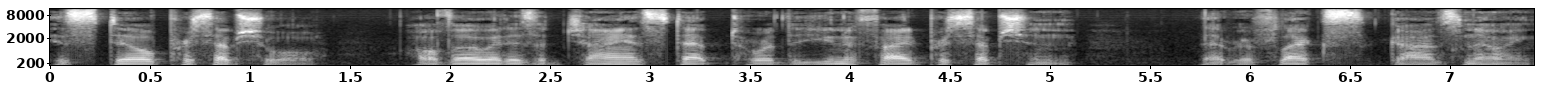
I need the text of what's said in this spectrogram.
is still perceptual, although it is a giant step toward the unified perception that reflects God's knowing.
